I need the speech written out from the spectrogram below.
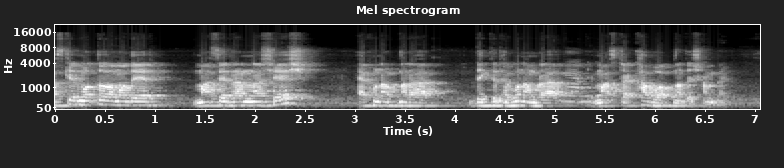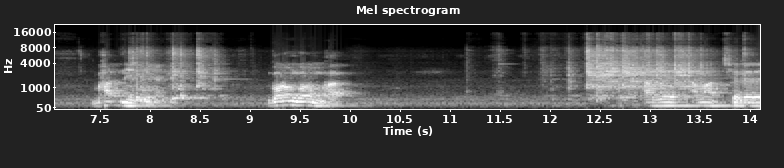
আজকের মতো আমাদের মাছের রান্না শেষ। এখন আপনারা দেখতে থাকুন আমরা মাছটা খাব আপনাদের সামনে। ভাত নিয়ে নিই আগে। গরম গরম ভাত। আগে আমার ছেলের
